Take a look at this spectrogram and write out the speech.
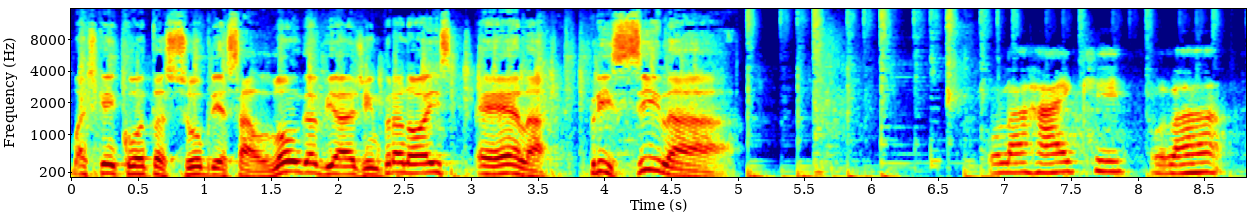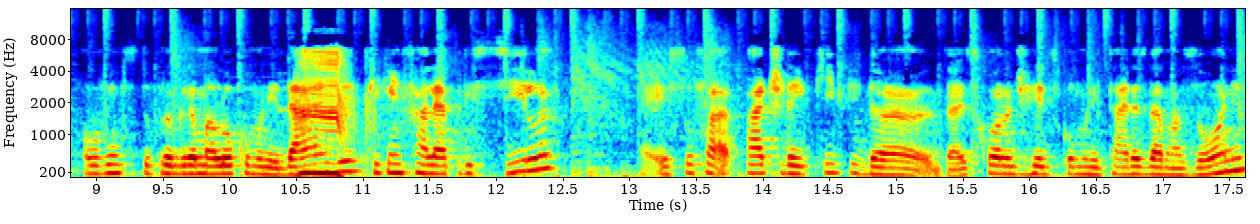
Mas quem conta sobre essa longa viagem para nós é ela, Priscila. Olá, Raik. Olá, ouvintes do programa Alô Comunidade. Aqui quem fala é a Priscila. Eu sou parte da equipe da, da Escola de Redes Comunitárias da Amazônia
